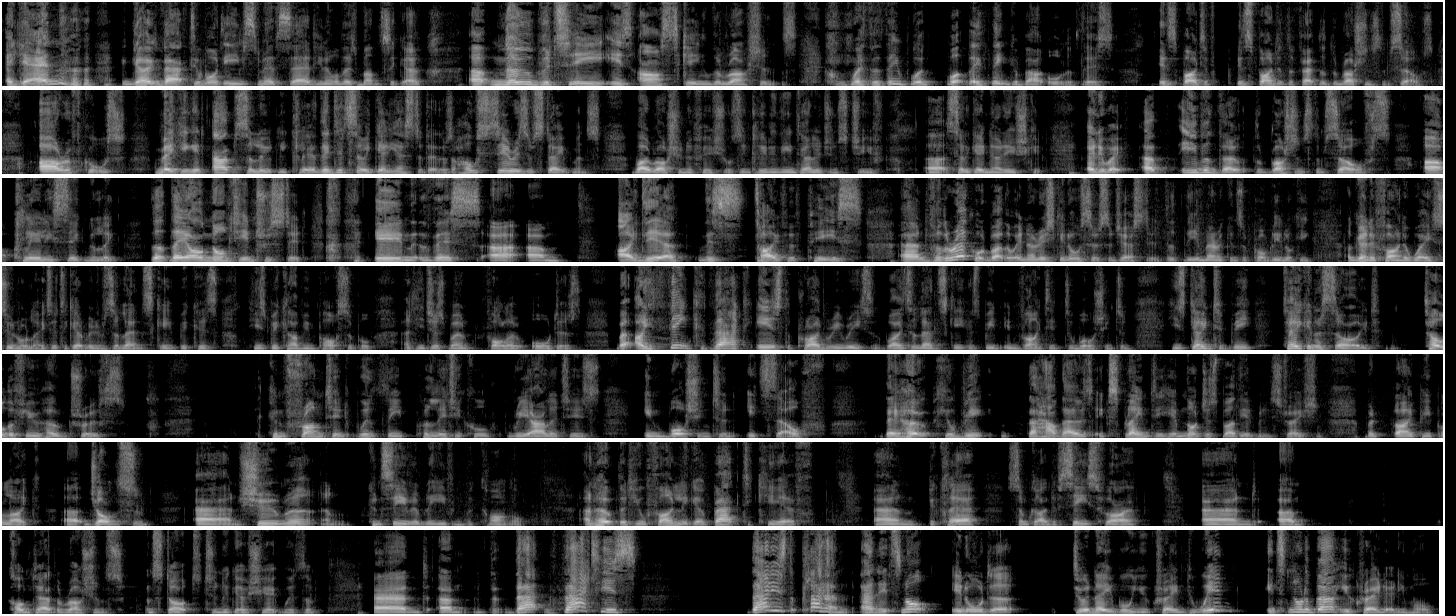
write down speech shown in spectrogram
again, going back to what Eve Smith said, you know, all those months ago, uh, nobody is asking the Russians whether they would what they think about all of this, in spite of in spite of the fact that the Russians themselves are, of course, making it absolutely clear. They did so again yesterday. There was a whole series of statements by Russian officials, including the intelligence chief, uh, Sergei Naryshkin. Anyway, uh, even though the Russians themselves are clearly signaling that they are not interested in this uh, um, idea, this type of peace, and for the record, by the way, Naryshkin also suggested that the Americans are probably looking, are going to find a way sooner or later to get rid of Zelensky because he's become impossible and he just won't follow orders. But I think that is the primary reason why Zelensky has been invited to Washington. He's going to be taken aside, told a few home truths, confronted with the political realities in Washington itself they hope he'll be to have those explained to him, not just by the administration, but by people like uh, Johnson and Schumer and conceivably even McConnell, and hope that he'll finally go back to Kiev and declare some kind of ceasefire and um, contact the Russians and start to negotiate with them. And um, th- that that is that is the plan, and it's not in order to enable Ukraine to win. It's not about Ukraine anymore.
